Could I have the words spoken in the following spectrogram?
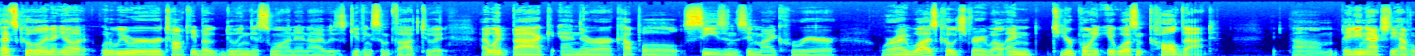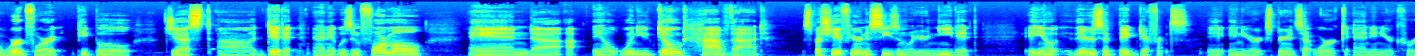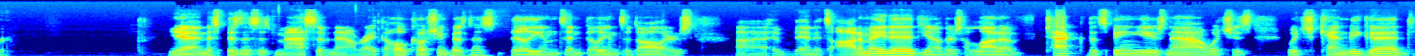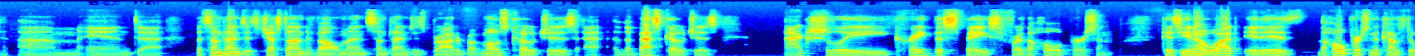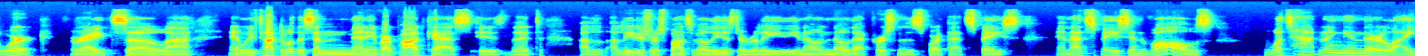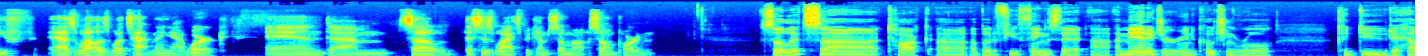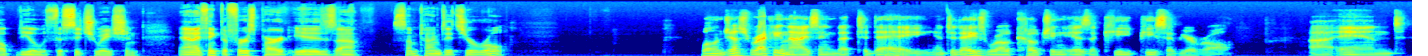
that's cool. And you know, when we were talking about doing this one, and I was giving some thought to it, I went back and there are a couple seasons in my career where I was coached very well. And to your point, it wasn't called that. Um, they didn't actually have a word for it. People just uh, did it, and it was informal. And uh, uh you know, when you don't have that, especially if you're in a season where you need it, you know, there's a big difference in, in your experience at work and in your career. Yeah, and this business is massive now, right? The whole coaching business, billions and billions of dollars. Uh, and it's automated. You know, there's a lot of tech that's being used now, which is which can be good. Um, and uh, but sometimes it's just on development. Sometimes it's broader. But most coaches, uh, the best coaches, actually create the space for the whole person, because you know what? It is the whole person who comes to work, right? So uh, and we've talked about this in many of our podcasts is that a, a, leader's responsibility is to really you know know that person to support that space and that space involves what's happening in their life as well as what's happening at work and um, so this is why it's become so so important so let's uh, talk uh, about a few things that uh, a manager in a coaching role could do to help deal with the situation and i think the first part is uh, sometimes it's your role. Well, and just recognizing that today, in today's world, coaching is a key piece of your role. Uh, and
